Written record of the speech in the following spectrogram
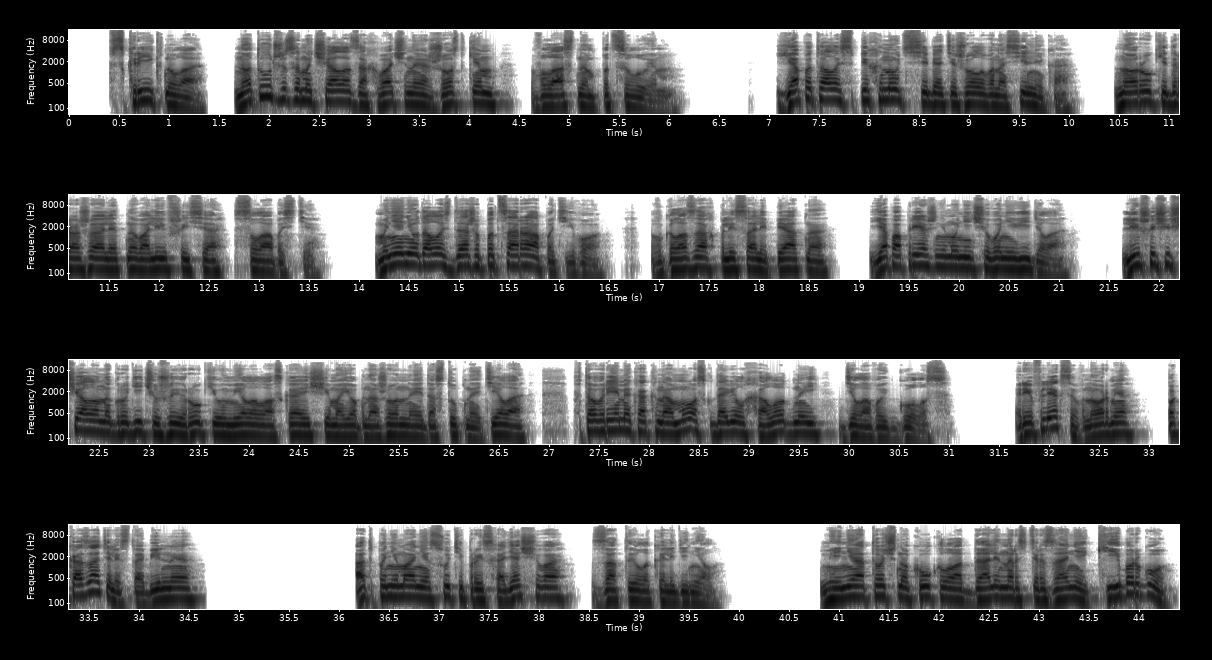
Вскрикнула, но тут же замычала, захваченная жестким, властным поцелуем. Я пыталась спихнуть с себя тяжелого насильника, но руки дрожали от навалившейся слабости. Мне не удалось даже поцарапать его. В глазах плясали пятна, я по-прежнему ничего не видела, Лишь ощущала на груди чужие руки, умело ласкающие мое обнаженное и доступное тело, в то время как на мозг давил холодный деловой голос. Рефлексы в норме, показатели стабильные. От понимания сути происходящего затылок оледенел. Меня точно куклу отдали на растерзание киборгу?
